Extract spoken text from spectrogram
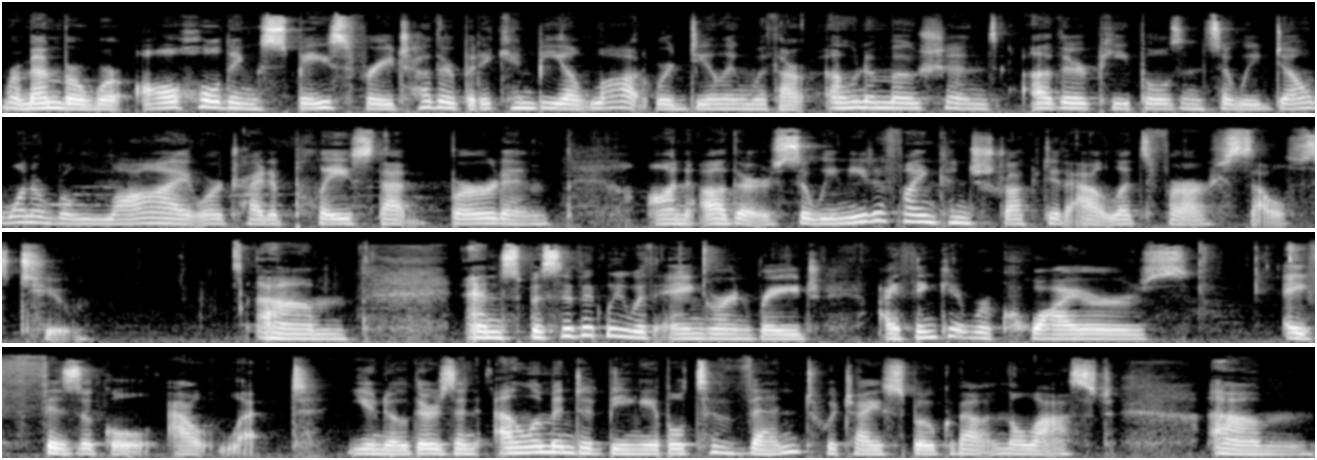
remember, we're all holding space for each other, but it can be a lot. We're dealing with our own emotions, other people's, and so we don't want to rely or try to place that burden on others. So we need to find constructive outlets for ourselves too. Um, and specifically with anger and rage, I think it requires a physical outlet. You know, there's an element of being able to vent, which I spoke about in the last um,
